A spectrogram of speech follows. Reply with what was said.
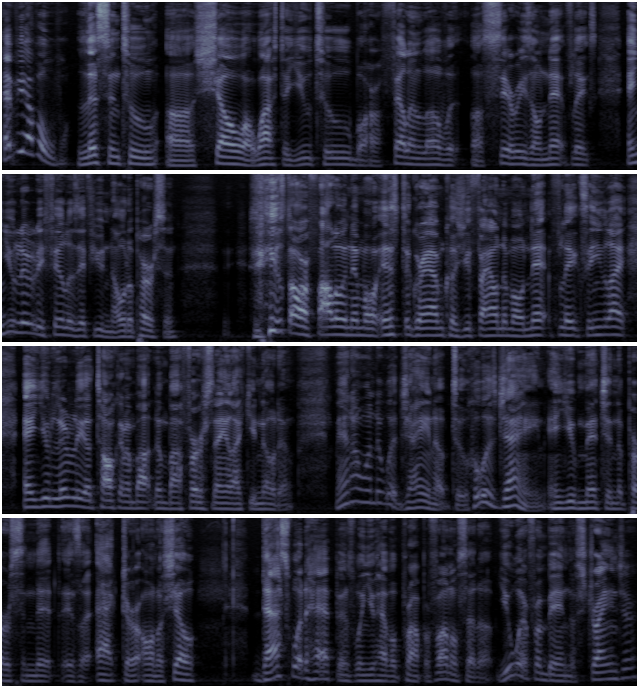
have you ever listened to a show or watched a youtube or fell in love with a series on netflix and you literally feel as if you know the person you start following them on Instagram because you found them on Netflix, and you like, and you literally are talking about them by first name like you know them. Man, I wonder what Jane up to. Who is Jane? And you mention the person that is an actor on a show. That's what happens when you have a proper funnel set up. You went from being a stranger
